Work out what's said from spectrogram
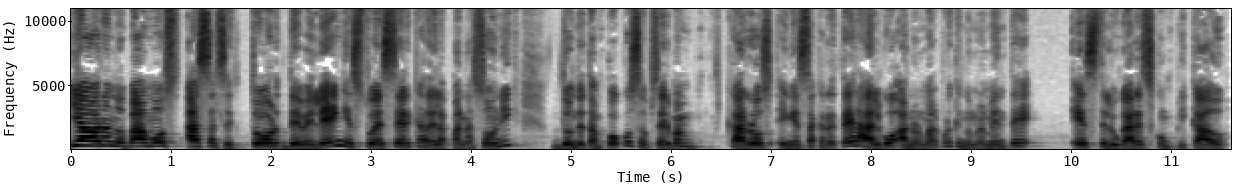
Y ahora nos vamos hasta el sector de Belén, esto es cerca de la Panasonic, donde tampoco se observan carros en esta carretera, algo anormal porque normalmente este lugar es complicado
